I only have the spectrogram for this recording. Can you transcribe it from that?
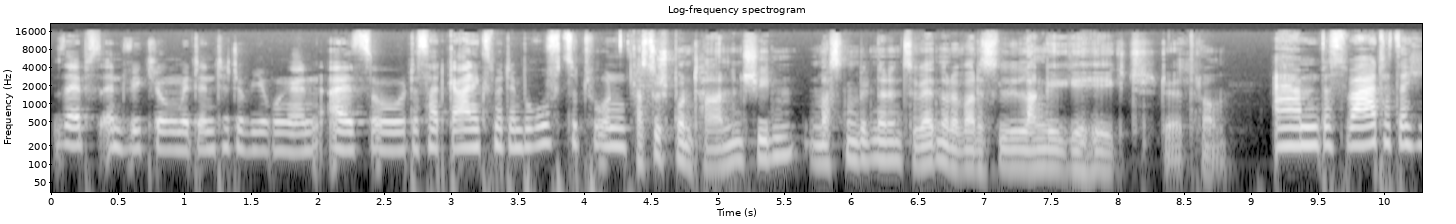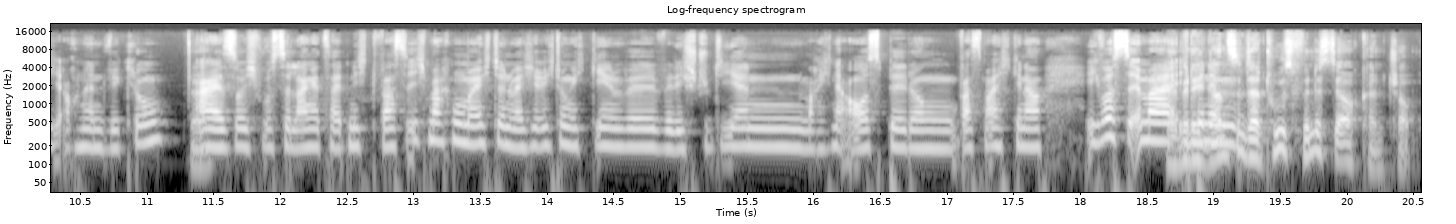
Selbstentwicklung mit den Tätowierungen. Also das hat gar nichts mit dem Beruf zu tun. Hast du spontan entschieden, Maskenbildnerin zu werden oder war das lange gehegt, der Traum? Ähm, das war tatsächlich auch eine Entwicklung. Ja. Also ich wusste lange Zeit nicht, was ich machen möchte, in welche Richtung ich gehen will. Will ich studieren? Mache ich eine Ausbildung? Was mache ich genau? Ich wusste immer, Ja, bin den ganzen Tattoos findest du ja auch keinen Job.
